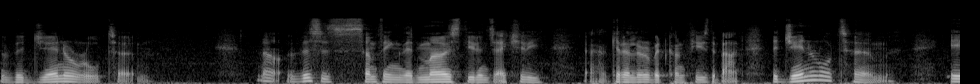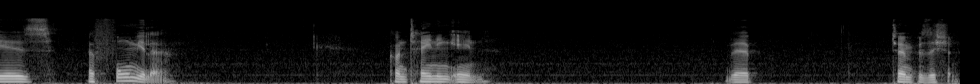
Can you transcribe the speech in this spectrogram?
the general term. Now, this is something that most students actually uh, get a little bit confused about. The general term is a formula containing n the term position.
